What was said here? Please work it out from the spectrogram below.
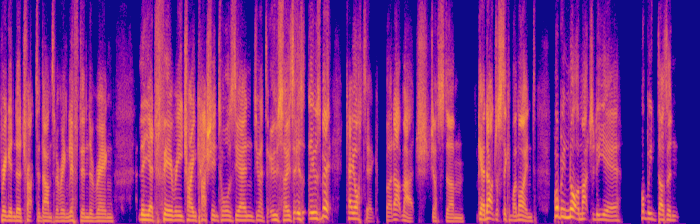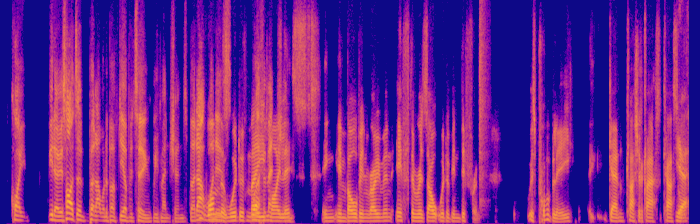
bringing the tractor down to the ring, lifting the ring. Then you had Theory try and cash in towards the end. You had the Usos. It was, it was a bit chaotic, but that match just um yeah, that just stick in my mind. Probably not a match of the year. Probably doesn't quite you know, it's hard to put that one above the other two we've mentioned, but that one, one that would have made my list in, involving Roman if the result would have been different was probably again Clash of the Class Castle. Yeah.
